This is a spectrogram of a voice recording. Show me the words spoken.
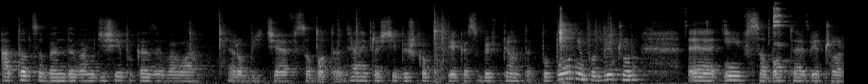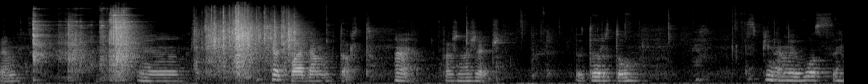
a to, co będę Wam dzisiaj pokazywała, robicie w sobotę. Ja najczęściej biszkopt piekę sobie w piątek po południu, pod wieczór e, i w sobotę wieczorem e, przekładam tort. A, ważna rzecz. Do tortu spinamy włosy,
